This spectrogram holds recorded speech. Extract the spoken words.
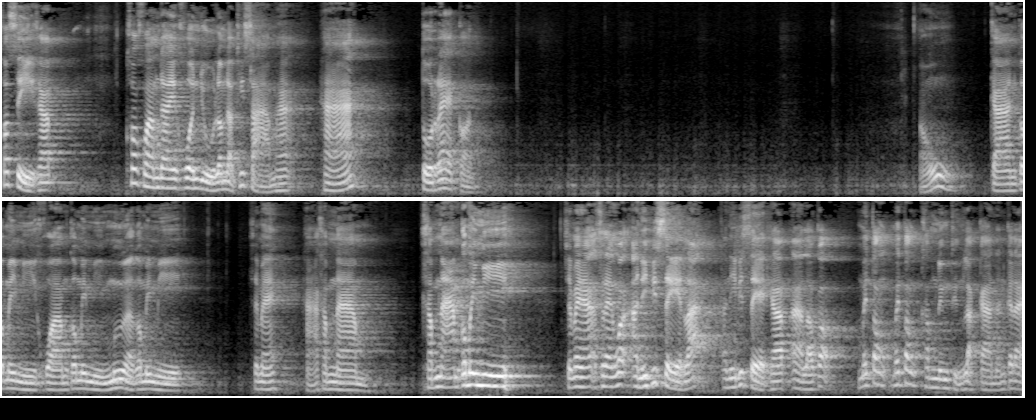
ข้อ 4 ครับ ข้อความใดควรอยู่ลำดับที่3ฮะหาตัวแรกก่อน เอา การก็ไม่มีความก็ไม่มีเมื่อก็ไม่มี ใช่ไหมหาคำนามคำนามก็ไม่มีใช่ไหมฮะแสดงว่าอันนี้พิเศษละอันนี้พิเศษครับอ่าเราก็ไม่ต้องไม่ต้องคำนึงถึงหลักการนั้นก็ได้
